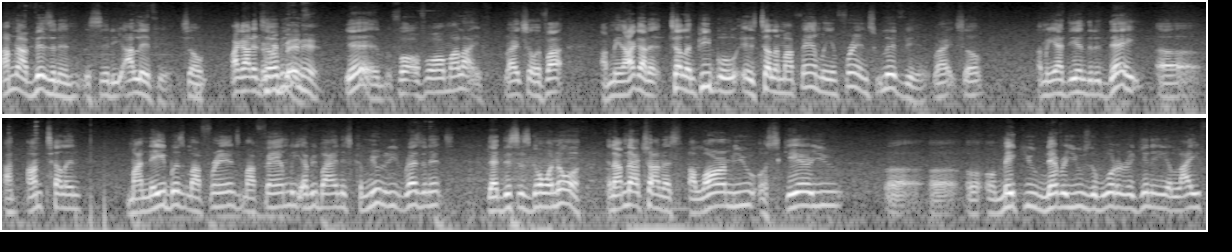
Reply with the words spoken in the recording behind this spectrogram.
I'm not visiting the city. I live here, so I gotta And tell we've people. been here. Yeah, for for all my life, right? So if I, I mean, I gotta telling people is telling my family and friends who live here, right? So, I mean, at the end of the day, uh, I, I'm telling my neighbors, my friends, my family, everybody in this community, residents, that this is going on, and I'm not trying to alarm you or scare you, uh, uh, or, make you never use the water again in your life.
